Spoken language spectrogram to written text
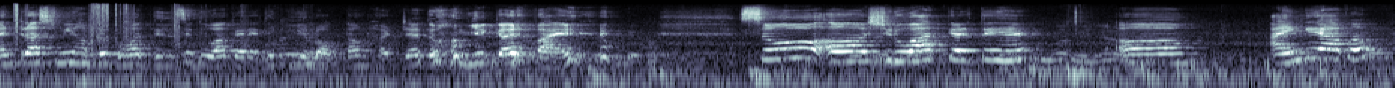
एंड ट्रस्ट मी हम लोग बहुत दिल से दुआ कर रहे थे कि ये लॉकडाउन हट जाए तो हम ये कर पाए। सो so, uh, शुरुआत करते हैं। आएँगे आप अब?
